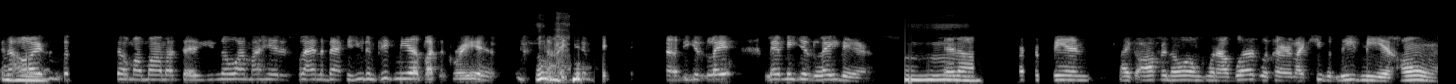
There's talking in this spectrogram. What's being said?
And mm-hmm. I always tell my mom, I said, you know why my head is flat in the back? Because you didn't pick me up at the crib. you just let let me just lay there. Mm-hmm. And um, being like off and on when I was with her, like she would leave me at home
